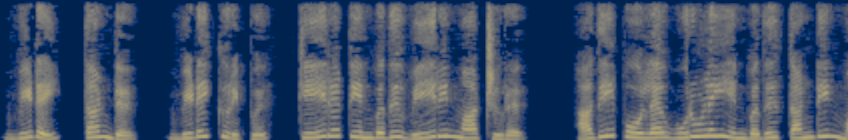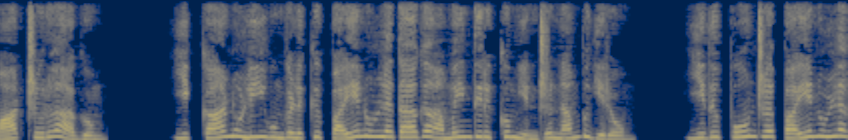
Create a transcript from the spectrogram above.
விடை தண்டு. விடைக்குறிப்பு கேரட் என்பது வேரின் மாற்றுரு. அதேபோல உருளை என்பது தண்டின் மாற்றுரு ஆகும். இக்காணொளி உங்களுக்கு பயனுள்ளதாக அமைந்திருக்கும் என்று நம்புகிறோம். இது போன்ற பயனுள்ள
